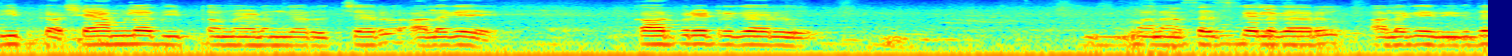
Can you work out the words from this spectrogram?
దీపిక శ్యామలా దీపిక మేడం గారు వచ్చారు. అలాగే కార్పొరేటర్ గారు మన శశికళ గారు అలాగే వివిధ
